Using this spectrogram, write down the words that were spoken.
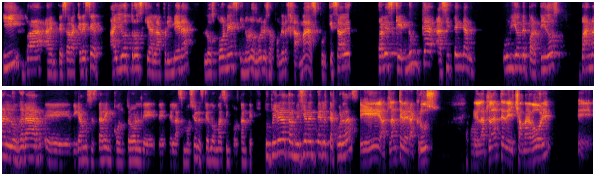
y va a empezar a crecer. Hay otros que a la primera los pones y no los vuelves a poner jamás, porque sabes, sabes que nunca así tengan un millón de partidos, van a lograr, eh, digamos, estar en control de, las emociones, que es lo más importante. ¿Tu primera transmisión en tele, te acuerdas? Sí, Atlante Veracruz, el Atlante del Chamagol, eh,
